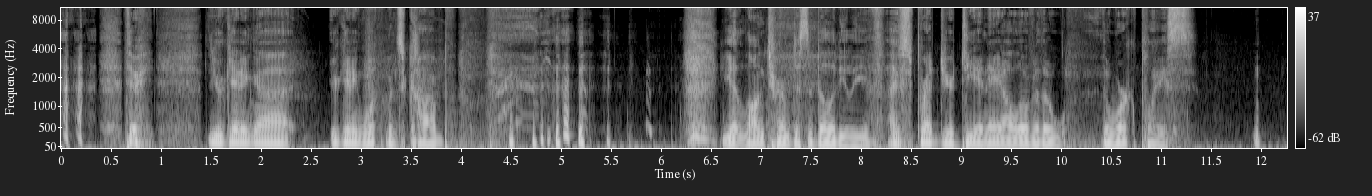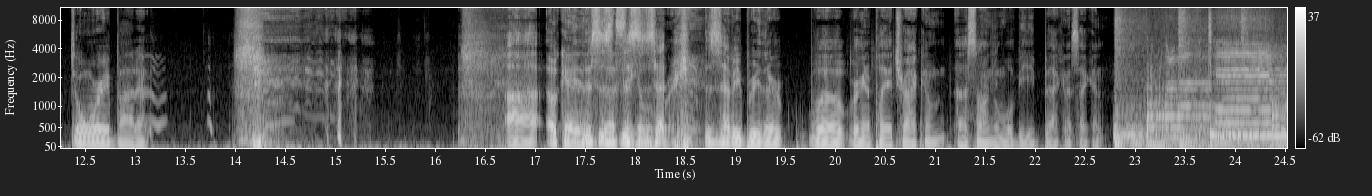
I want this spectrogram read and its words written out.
They're, you're getting uh, you're getting workman's comp. You get long term disability leave. I've spread your DNA all over the the workplace. Don't worry about it. Uh, okay, this is Let's this take a is little he- break. this is heavy breather. Well, we're gonna play a track and a song, and we'll be back in a second. What about the time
